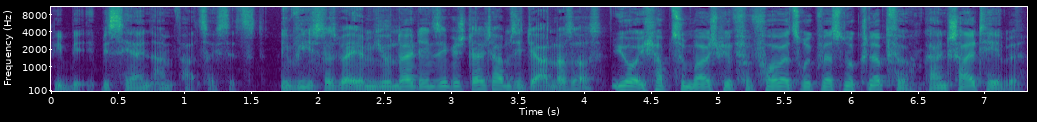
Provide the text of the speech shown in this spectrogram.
wie bisher in einem Fahrzeug sitzt. Wie ist das bei Ihrem Hyundai, den Sie bestellt haben? Sieht der anders aus? Ja, ich habe zum Beispiel für vorwärts, rückwärts nur Knöpfe, keinen Schalthebel,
